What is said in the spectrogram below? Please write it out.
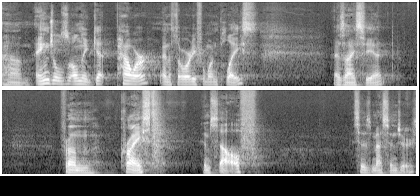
Um, angels only get power and authority from one place, as I see it, from Christ Himself. It's His messengers.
